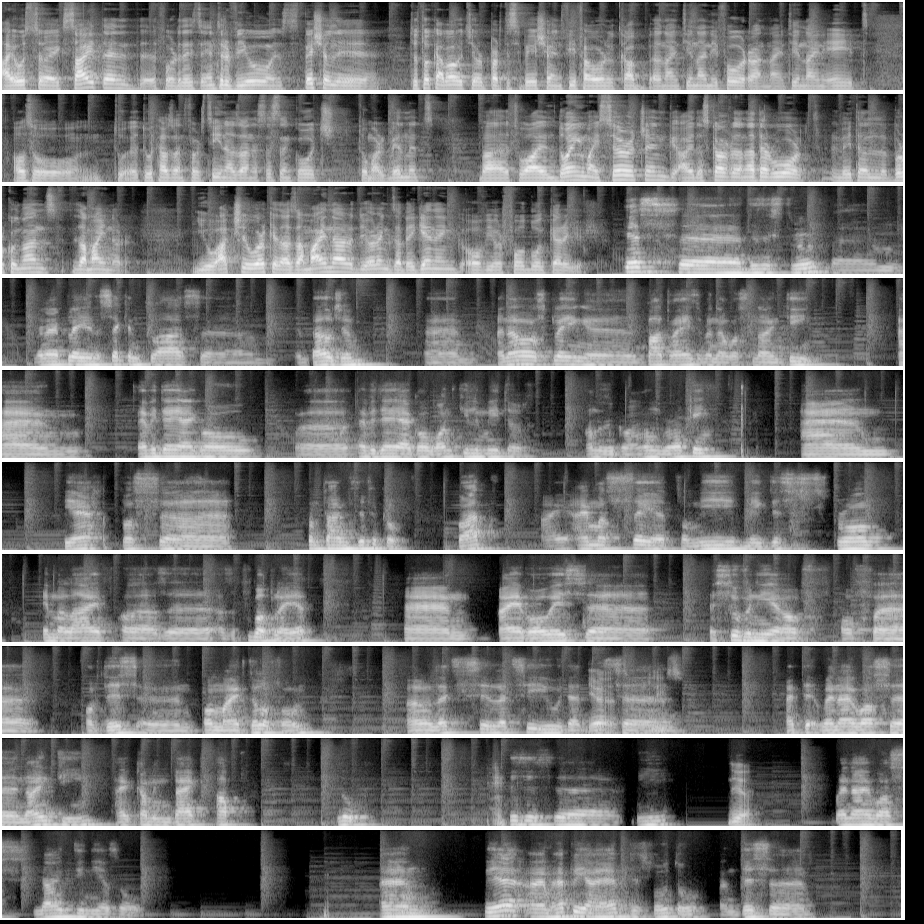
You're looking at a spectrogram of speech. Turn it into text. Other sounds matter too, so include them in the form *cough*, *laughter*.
I was so excited for this interview, especially to talk about your participation in FIFA World Cup 1994 and 1998, also 2014 as an assistant coach to Marc Wilmots. But while doing my searching, I discovered another word, Vital Borkelmans, the miner. You actually worked as a miner during the beginning of your football career. Yes, uh, this is true. Um, when I play in the second class um, in Belgium, um, and I was playing uh, Bad when I was 19. And every day I go, uh, every day I go one kilometer under the ground walking. And yeah, it was uh, sometimes difficult but I, I must say it for me make this strong in my life as a, as a football player and I have always uh, a souvenir of of uh, of this um, on my telephone uh, let's see let's see you that yes, uh, when I was uh, 19 I coming back up look hmm. this is uh, me yeah. When I was 19 years old. And yeah, I'm happy I have this photo and this uh,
